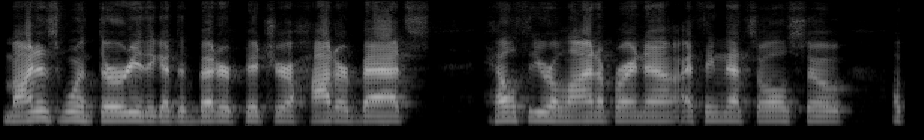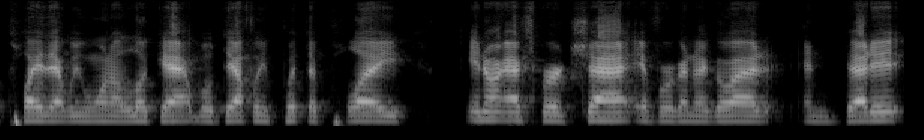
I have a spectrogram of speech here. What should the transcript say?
Minus 130. They got the better pitcher, hotter bats, healthier lineup right now. I think that's also a play that we want to look at. We'll definitely put the play in our expert chat if we're going to go ahead and bet it.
